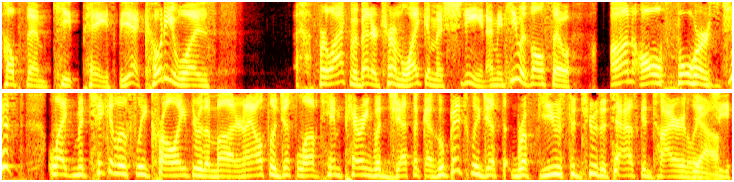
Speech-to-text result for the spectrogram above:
help them keep pace. But yeah, Cody was, for lack of a better term, like a machine. I mean, he was also on all fours, just like meticulously crawling through the mud. And I also just loved him pairing with Jessica, who basically just refused to do the task entirely. Yeah. She,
